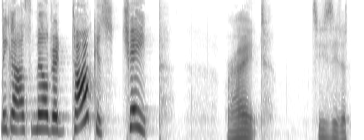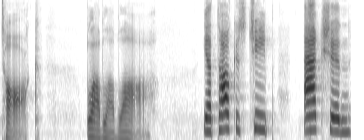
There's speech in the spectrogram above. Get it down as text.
Because, Mildred, talk is cheap. Right. It's easy to talk. Blah, blah, blah. Yeah, talk is cheap. Action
